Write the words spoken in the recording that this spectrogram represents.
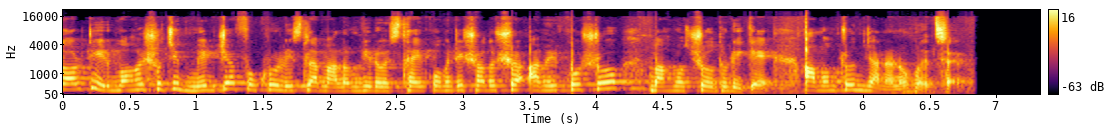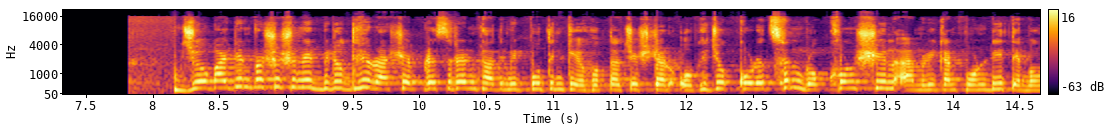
দলটির মহাসচিব মির্জা ফখরুল ইসলাম আলমগীর ও স্থায়ী কমিটির সদস্য আমির খসরু, মাহমুদ চৌধুরীকে আমন্ত্রণ জানানো হয়েছে। জো বাইডেন প্রশাসনের বিরুদ্ধে রাশিয়ার প্রেসিডেন্ট ভ্লাদিমির পুতিনকে হত্যা চেষ্টার অভিযোগ করেছেন রক্ষণশীল আমেরিকান পণ্ডিত এবং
